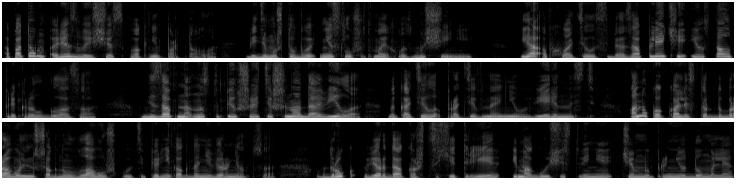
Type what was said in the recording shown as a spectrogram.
а потом резво исчез в окне портала, видимо, чтобы не слушать моих возмущений. Я обхватила себя за плечи и устало прикрыл глаза. Внезапно наступившая тишина давила, накатила противная неуверенность. А ну как Алистер добровольно шагнул в ловушку и теперь никогда не вернется. Вдруг Верда окажется хитрее и могущественнее, чем мы про нее думали,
